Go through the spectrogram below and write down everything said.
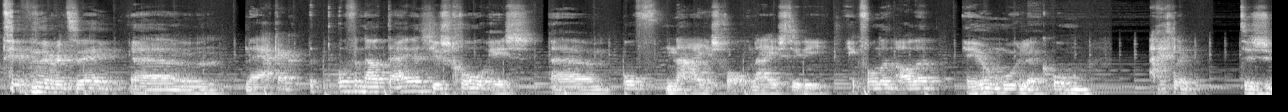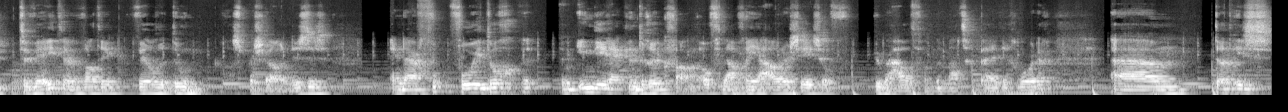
tip nummer 2. Um, nou ja, kijk, of het nou tijdens je school is um, of na je school, na je studie. Ik vond het altijd heel moeilijk om eigenlijk te, te weten wat ik wilde doen als persoon. Dus, dus, en daar voel je toch een indirecte druk van. Of het nou van je ouders is of überhaupt van de maatschappij tegenwoordig. Um, dat is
